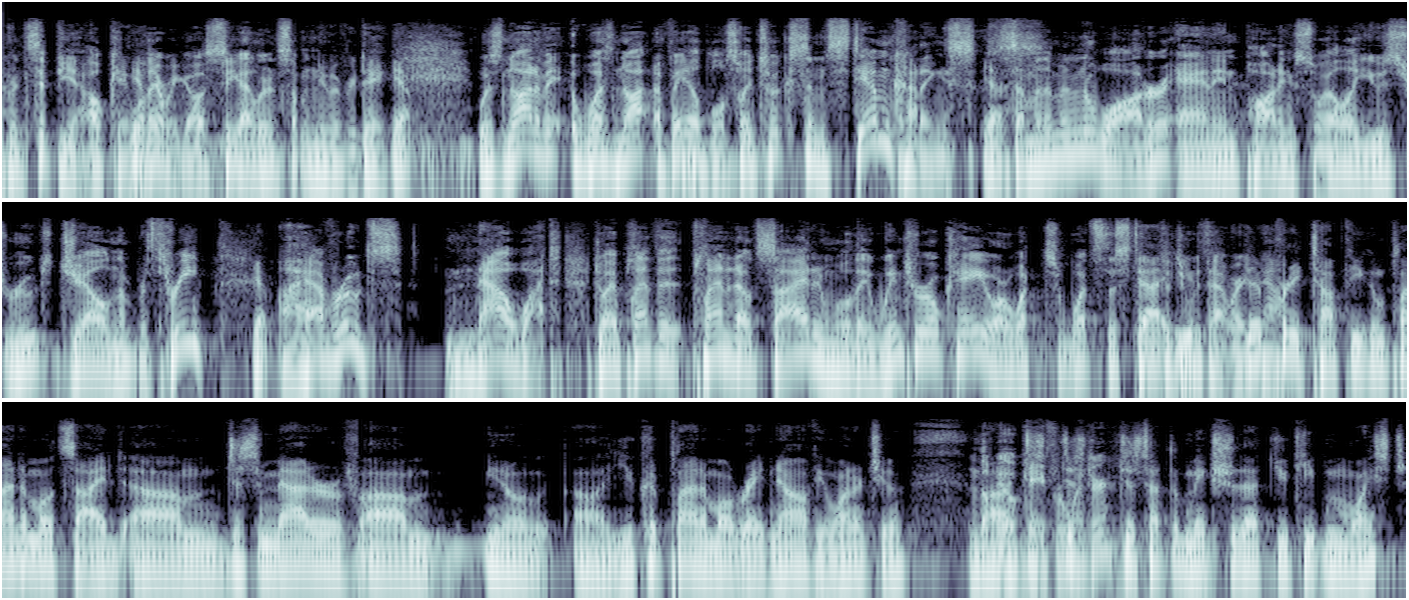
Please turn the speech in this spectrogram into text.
that right. Prinsepia. Okay, well there we go. See, I learned something new every day. Yep. Was not ava- was not available, so I took some stem cuttings, Yes. some of them in the water and in potting soil. I used root gel number three. Yep. I have roots. Now what? Do I plant the plant it outside and will they winter okay, or what? What's the step to do you- with that right now? they're pretty tough. You can plant them outside. Um, just a matter of, um, you know, uh, you could plant them out right now if you wanted to. And they'll be Uh, okay just- for just- winter? Just have to make sure that you keep them moist.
